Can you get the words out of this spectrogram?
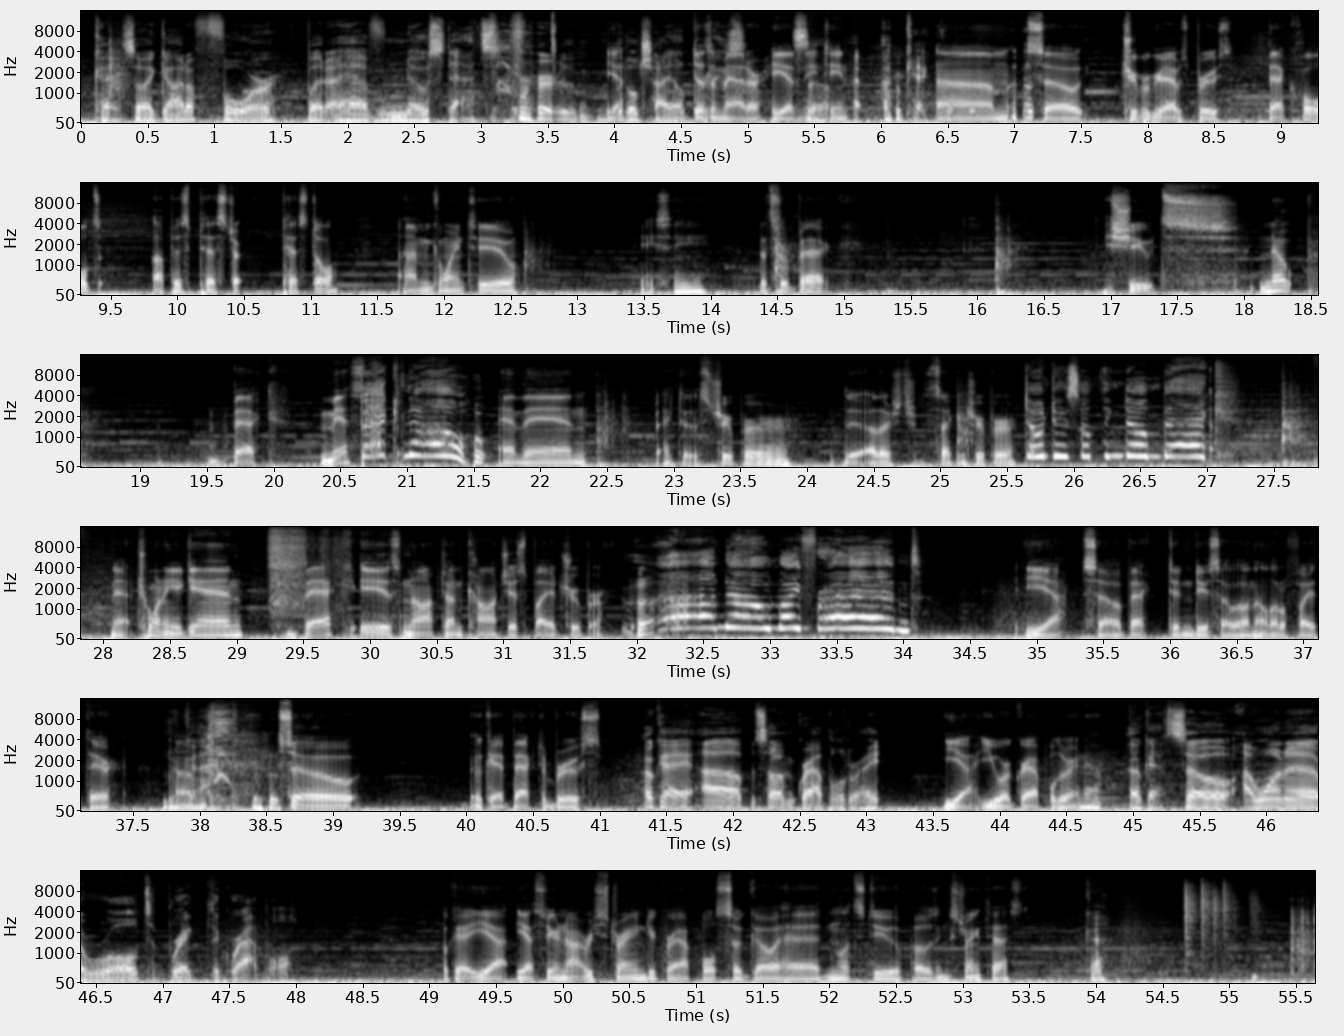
Okay, so I got a four, but I have no stats for the Yeah, middle child. Doesn't Bruce. matter. He had an So, 18. Okay, cool. Um, so Trooper grabs Bruce. Beck holds up his pistol. Pistol. I'm going to. AC. That's for Beck. He shoots. Nope. Beck missed. Beck, no! And then back to this trooper. The other st- second trooper. Don't do something dumb, Beck. Now 20 again. Beck is knocked unconscious by a trooper. Ah, no, my friend. Yeah, so Beck didn't do so well in that little fight there. Um, so, okay, back to Bruce. Okay, um, so I'm grappled, right? Yeah, you are grappled right now. Okay, so I want to roll to break the grapple. Okay, yeah, yeah. So you're not restrained, you're grappled. So go ahead and let's do opposing strength test. Okay.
